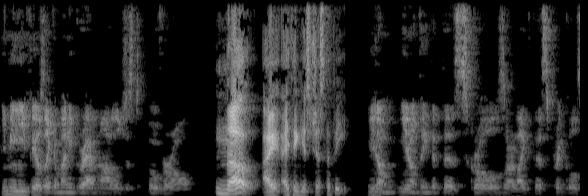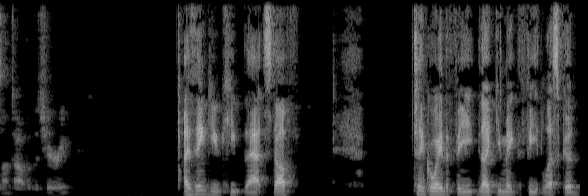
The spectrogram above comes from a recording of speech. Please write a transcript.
You mean he feels like a money grab model just overall? no, I, I think it's just the feat. You don't you don't think that the scrolls are like the sprinkles on top of the cherry? I think you keep that stuff, take away the feat, like you make the feat less good.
